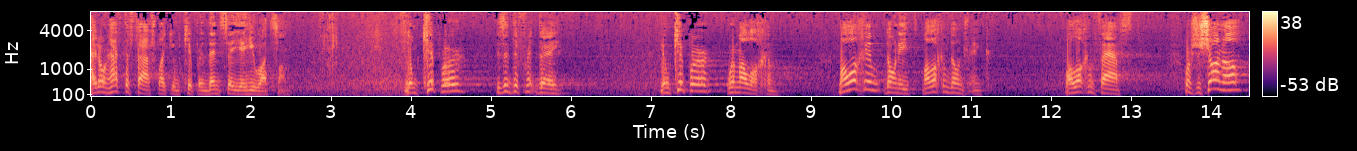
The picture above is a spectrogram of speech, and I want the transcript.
I don't have to fast like Yom Kippur and then say Yehi Ratzon. Yom Kippur is a different day. Yom Kippur, we're Malachim. Malachim don't eat. Malachim don't drink. Malachim fast. Rosh Hashanah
